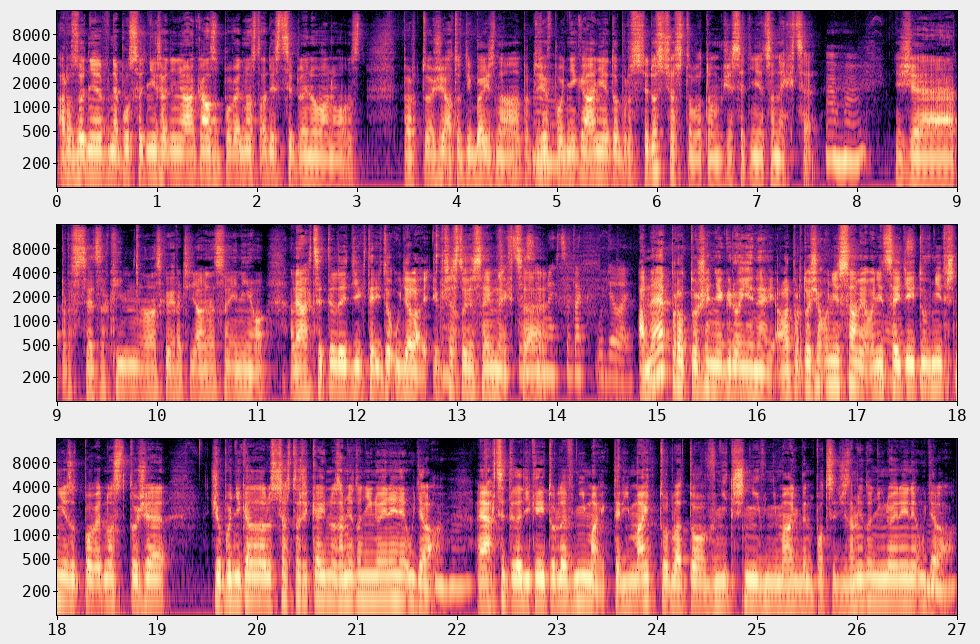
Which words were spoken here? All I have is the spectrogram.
a rozhodně v neposlední řadě nějaká zodpovědnost a disciplinovanost, protože, a to ty budeš znát, protože mm. v podnikání je to prostě dost často o tom, že se ti něco nechce. Mm-hmm. Že prostě taky, no, dneska radši dělat něco jiného. Ale já chci ty lidi, kteří to udělají, i přesto, že se jim nechce. Se jim nechce, tak udělej. A ne proto, že někdo jiný, ale protože oni sami, oni no. cítí tu vnitřní zodpovědnost, to, že že podnikatelé dost často říkají, no za mě to nikdo jiný neudělá. Mm-hmm. A já chci ty lidi, kteří tohle vnímají, kteří mají tohleto vnitřní vnímání, ten pocit, že za mě to nikdo jiný neudělá.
